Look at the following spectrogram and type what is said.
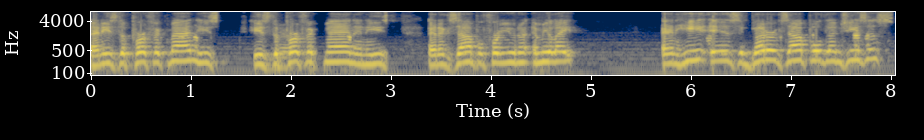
and he's the perfect man. He's he's the perfect man, and he's an example for you to emulate. And he is a better example than Jesus,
